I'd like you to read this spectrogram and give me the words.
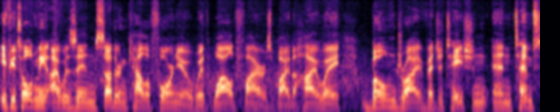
If you told me I was in Southern California with wildfires by the highway, bone dry vegetation, and temps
